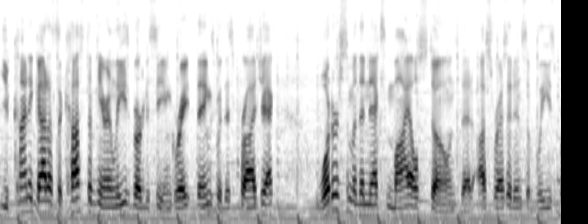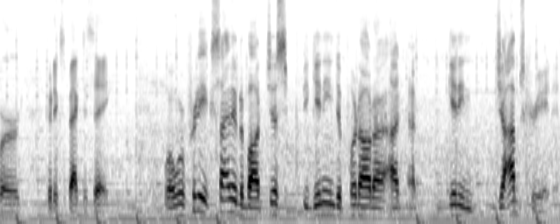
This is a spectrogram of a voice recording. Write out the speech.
you've kind of got us accustomed here in Leesburg to seeing great things with this project. What are some of the next milestones that us residents of Leesburg could expect to see? Well, we're pretty excited about just beginning to put out a, getting jobs created.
